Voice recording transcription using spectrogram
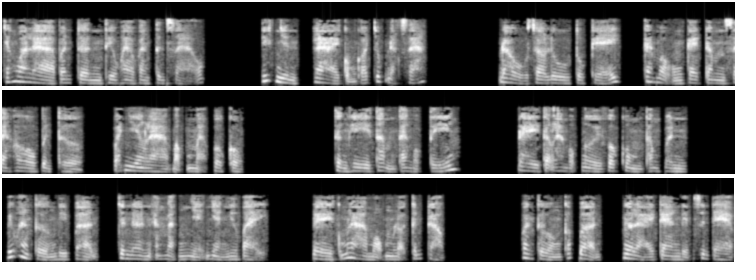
chẳng qua là bên trên thiêu hào vàng tinh xảo. Liếc nhìn lại cũng có chút đặc sắc. Đầu do lưu tu kể, cây mộng cây trầm sang hồ bình thường, quả nhiên là mộng mạc vô cùng. Thường Hy thầm than một tiếng. Đây thật là một người vô cùng thông minh. Biết hoàng thượng bị bệnh cho nên ăn mặc nhẹ nhàng như vậy. Đây cũng là một loại kính trọng. Hoàng thượng có bệnh, ngơ lại trang điểm xinh đẹp.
